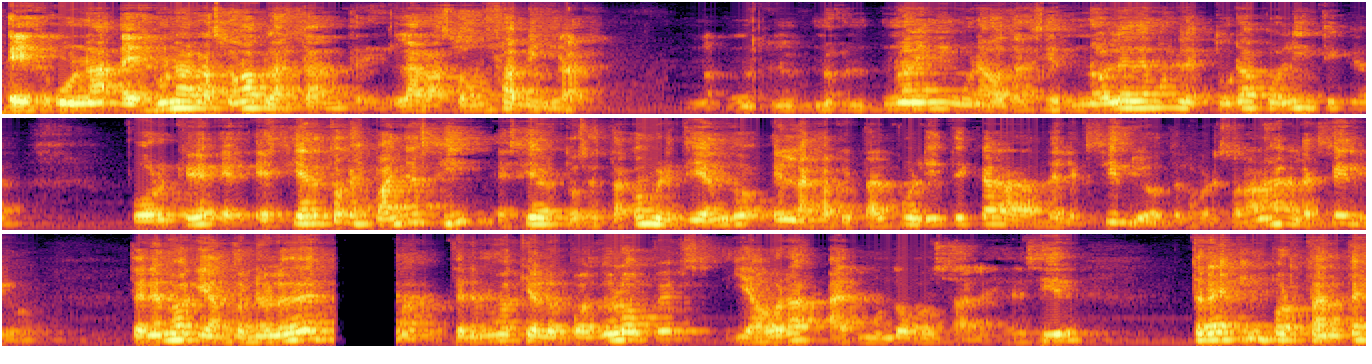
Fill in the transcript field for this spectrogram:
Es una, es una razón aplastante, la razón familiar. No, no, no, hay ninguna otra. Es decir, no le demos lectura política porque es cierto que España sí, es cierto, se está convirtiendo en la capital política del exilio, de los venezolanos en el exilio. Tenemos aquí a Antonio Ledesma, tenemos aquí a Leopoldo López y ahora a Edmundo González. Es decir, tres importantes,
